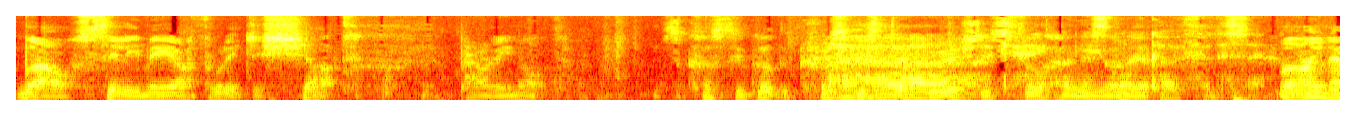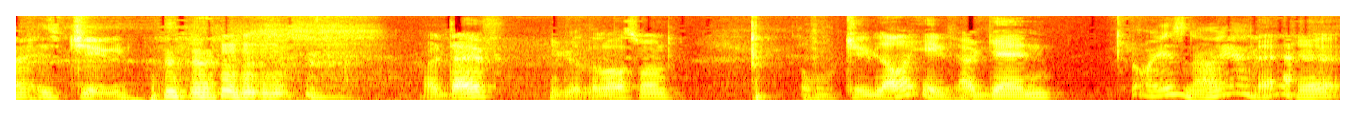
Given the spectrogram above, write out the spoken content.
well, silly me, I thought it just shut. Apparently not. It's because they've got the Christmas Ah, decorations okay, still let's hanging on not it. go for the same. Well, I know, it's June. Right, Dave, you got the last one Or July even. again. oh, it is now, yeah. Yeah. Yeah.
